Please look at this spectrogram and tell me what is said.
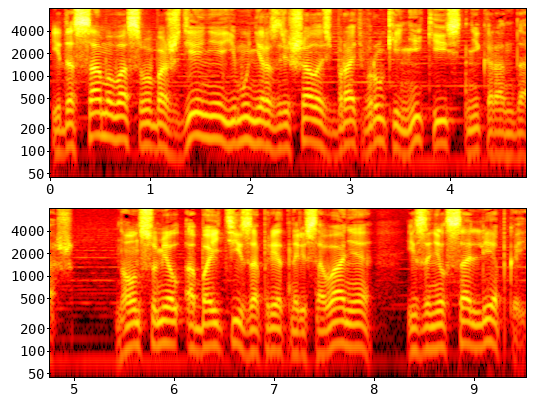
и до самого освобождения ему не разрешалось брать в руки ни кисть, ни карандаш. Но он сумел обойти запрет на рисование и занялся лепкой,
